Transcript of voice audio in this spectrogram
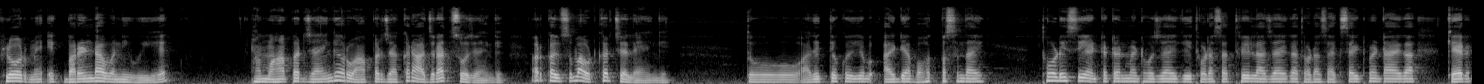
फ्लोर में एक बरंडा बनी हुई है, हम वहाँ पर जाएँगे और वहाँ पर जाकर आज रात सो जाएँगे और कल सुबह उठकर चले आएँगे। तो आदित्य को ये आइडिया बहुत पसंद आई। थोड़ी सी एंटरटेनमेंट हो जाएगी, थोड़ा सा थ्रिल आ जाएगा, थोड़ा सा एक्साइटमेंट आएगा। खैर,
